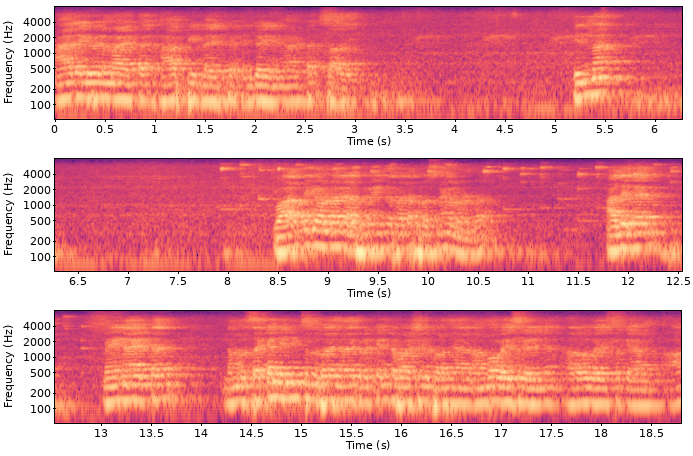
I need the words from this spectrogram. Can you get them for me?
ആരോഗ്യപരമായിട്ട് ഹാപ്പി ലൈഫ് എൻജോയ് ചെയ്യാനായിട്ട് സാധിക്കും. ഇന്ന് വാർദ്ധക്യമുള്ളവർ അഭിനയിക്കുന്ന പല പ്രശ്നങ്ങളുണ്ട്. അതിൽ മെയിനായിട്ട് നമ്മൾ സെക്കൻഡ് ഇന്നിങ്സ് എന്ന് പറയുന്നത് ക്രിക്കറ്റിന്റെ ഭാഷയിൽ പറഞ്ഞാൽ അമ്പത് വയസ്സ് കഴിഞ്ഞ് അറുപത് വയസ്സൊക്കെയാണ് ആ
